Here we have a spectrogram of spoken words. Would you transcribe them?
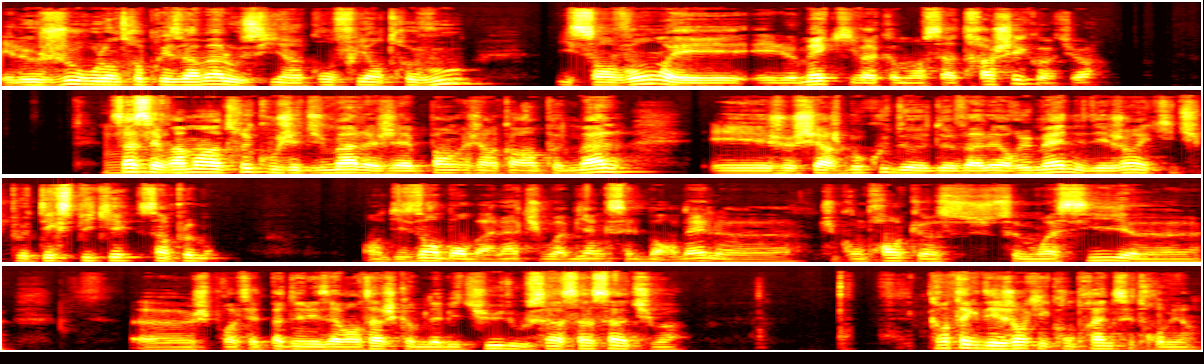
et le jour où l'entreprise va mal ou s'il y a un conflit entre vous, ils s'en vont et, le mec il va commencer à tracher quoi, tu vois. Ça c'est mmh. vraiment un truc où j'ai du mal, j'ai encore un peu de mal et je cherche beaucoup de, de valeurs humaines et des gens avec qui tu peux t'expliquer simplement en disant bon bah là tu vois bien que c'est le bordel, euh, tu comprends que ce mois-ci euh, euh, je pourrais peut-être pas donner les avantages comme d'habitude ou ça ça ça tu vois. Quand tu avec des gens qui comprennent c'est trop bien.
